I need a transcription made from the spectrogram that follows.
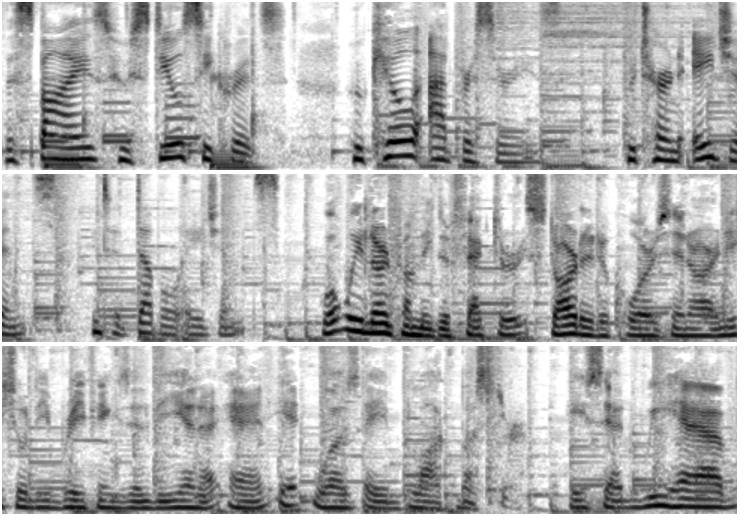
the spies who steal secrets, who kill adversaries, who turn agents into double agents. What we learned from the defector started, of course, in our initial debriefings in Vienna, and it was a blockbuster. He said, We have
